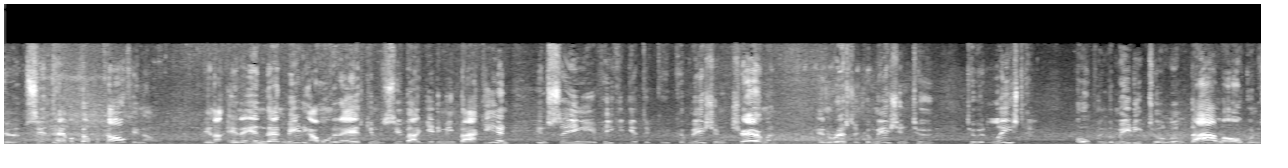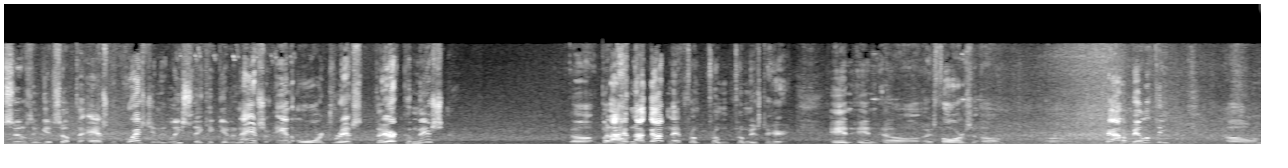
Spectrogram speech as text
to sit and have a cup of coffee now. And, I, and in that meeting, I wanted to ask him to see about getting me back in and seeing if he could get the commission chairman and the rest of the commission to to at least open the meeting to a little dialogue when a citizen gets up to ask a question. At least they could get an answer and or address their commissioner. Uh, but I have not gotten that from, from, from Mr. Harry. And, and uh, as far as uh, uh, accountability, um,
